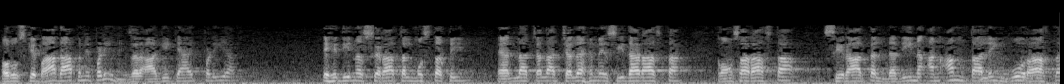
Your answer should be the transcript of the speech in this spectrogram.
اور اس کے بعد آپ نے پڑھی نہیں۔ ذرا آگے کیا آیت پڑھی آپ۔ اہدین سرات المستقیم۔ اے اللہ، چلا چل ہمیں سیدھا راستہ۔ کون سا راستہ؟ سرات الدین انعام تعلیم وہ راستہ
